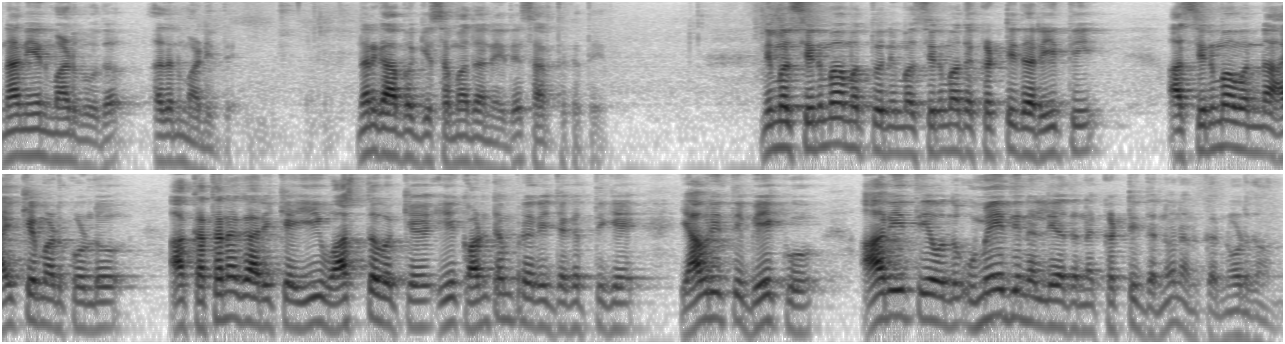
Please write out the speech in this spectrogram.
ನಾನೇನು ಮಾಡ್ಬೋದೋ ಅದನ್ನು ಮಾಡಿದ್ದೆ. ನನಗೆ ಆ ಬಗ್ಗೆ ಸಮಾಧಾನ ಇದೆ ಸಾರ್ಥಕತೆ ಇದೆ. ನಿಮ್ಮ ಸಿನಿಮಾ ಮತ್ತು ನಿಮ್ಮ ಸಿನಿಮಾದ ಕಟ್ಟಿದ ರೀತಿ ಆ ಸಿನಿಮಾವನ್ನು ಆಯ್ಕೆ ಮಾಡಿಕೊಂಡು ಆ ಕಥನಗಾರಿಕೆ ಈ ವಾಸ್ತವಕ್ಕೆ ಈ ಕಾಂಟೆಂಪ್ರರಿ ಜಗತ್ತಿಗೆ ಯಾವ ರೀತಿ ಬೇಕು ಆ ರೀತಿಯ ಒಂದು ಉಮೇದಿನಲ್ಲಿ ಅದನ್ನು ಕಟ್ಟಿದ್ದನ್ನು ನಾನು ಕ ನೋಡಿದವನು.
